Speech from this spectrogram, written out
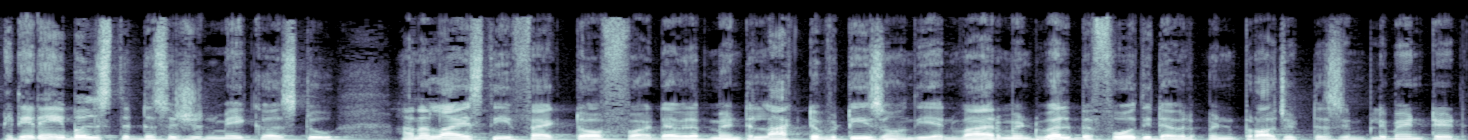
It enables the decision makers to analyze the effect of uh, developmental activities on the environment well before the development project is implemented.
